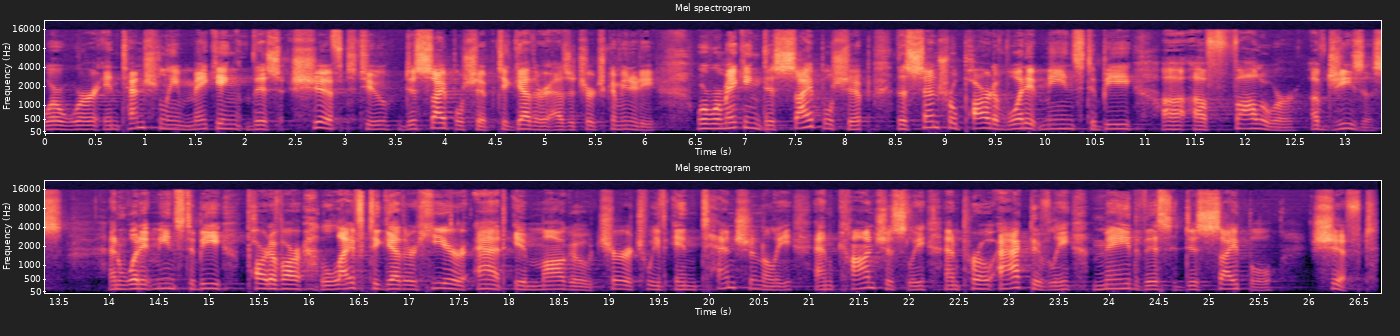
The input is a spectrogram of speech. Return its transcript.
where we're intentionally making this shift to discipleship together as a church community, where we're making discipleship the central part of what it means to be a, a, follower of Jesus and what it means to be part of our life together here at Imago Church. We've intentionally and consciously and proactively made this disciple shift.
